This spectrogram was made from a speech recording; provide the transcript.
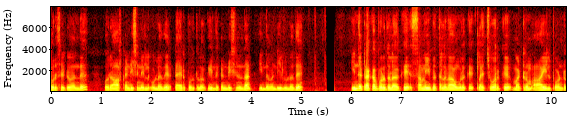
ஒரு செட்டு வந்து ஒரு ஆஃப் கண்டிஷனில் உள்ளது. டயர் பொறுத்தளவுக்கு இந்த கண்டிஷனில் தான் இந்த வண்டியில் உள்ளது. இந்த ட்ரக்கை பொறுத்தளவுக்கு சமீபத்தில் தான் உங்களுக்கு கிளச் ஒர்க்கு மற்றும் ஆயில் போன்ற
